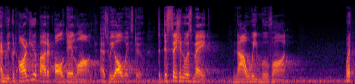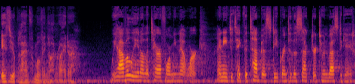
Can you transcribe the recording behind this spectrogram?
And we could argue about it all day long, as we always do. The decision was made. Now we move on. What is your plan for moving on, Ryder? We have a lead on the terraforming network. I need to take the Tempest deeper into the sector to investigate.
